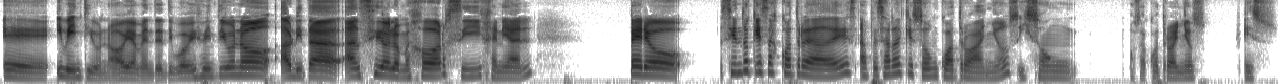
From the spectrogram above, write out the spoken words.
y 21, obviamente. Tipo, mis 21 ahorita han sido lo mejor, sí, genial. Pero siento que esas cuatro edades, a pesar de que son cuatro años, y son, o sea, cuatro años es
